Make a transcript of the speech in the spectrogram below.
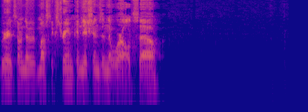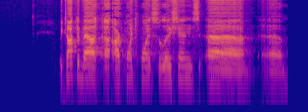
we're in some of the most extreme conditions in the world. So we talked about uh, our point-to-point -point solutions. Uh, um,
